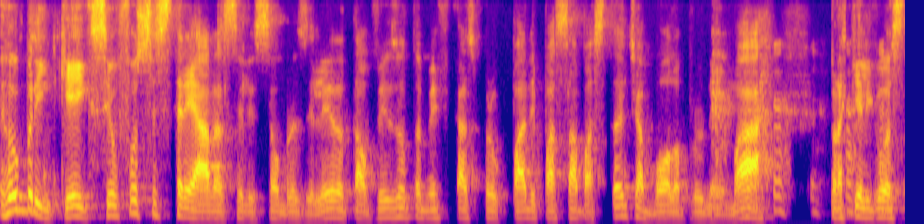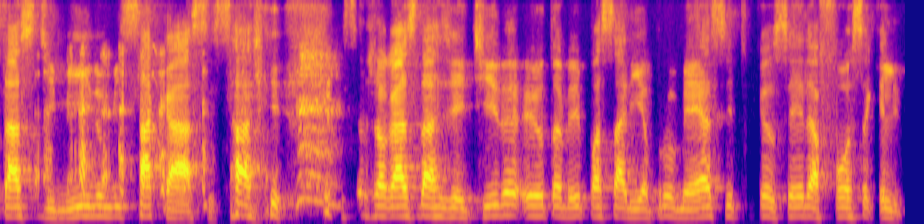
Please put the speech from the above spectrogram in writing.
Eu brinquei que se eu fosse estrear na seleção brasileira, talvez eu também ficasse preocupado em passar bastante a bola para o Neymar, para que ele gostasse de mim e não me sacasse, sabe? Se eu jogasse na Argentina, eu também passaria para o Messi, porque eu sei da força que ele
